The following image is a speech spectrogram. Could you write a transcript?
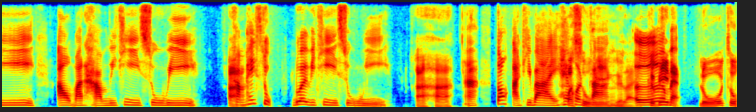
ดีๆ เอามาทำวิธีซูวีอะทำให้สุกด้วยวิธีซูวีอ่าฮะอะต้องอธิบายให้ว่าคนฟัง sous vide คืออะไรเออคือพี่แบเนี่ยบรู้ซู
